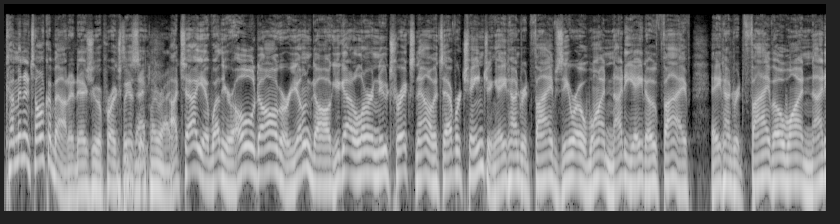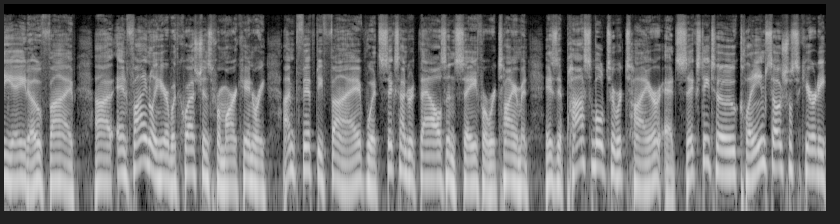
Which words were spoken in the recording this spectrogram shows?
come in and talk about it as you approach. That's because exactly right. I tell you, whether you're old dog or young dog, you got to learn new tricks now. It's ever changing. 800 501 9805. 800 501 9805. Uh, and finally, here with questions for Mark Henry. I'm 55 with 600,000 saved for retirement. Is it possible to retire at 62, claim Social Security,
